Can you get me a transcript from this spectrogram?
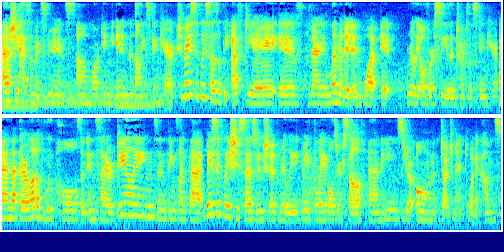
as she has some experience um, working in selling skincare. She basically says that the FDA is very limited in what it really oversees in terms of skincare and that there are a lot of loopholes and insider dealings and things like that. Basically she says you should really read the labels yourself and use your own judgment when it comes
